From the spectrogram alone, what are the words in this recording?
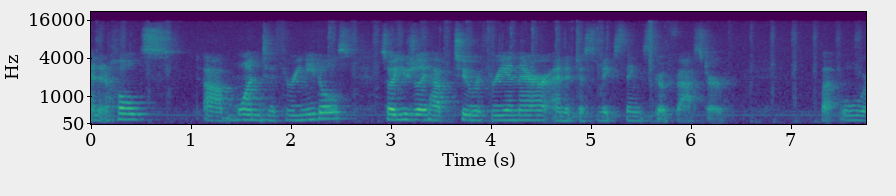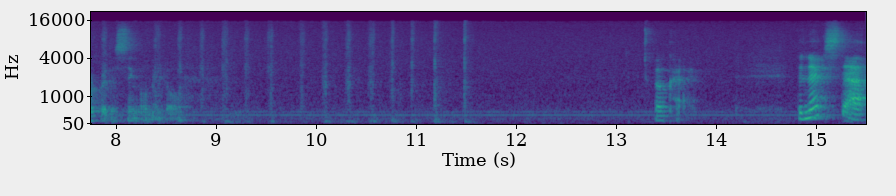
and it holds um, one to three needles. So I usually have two or three in there, and it just makes things go faster. But we'll work with a single needle. Okay. The next step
